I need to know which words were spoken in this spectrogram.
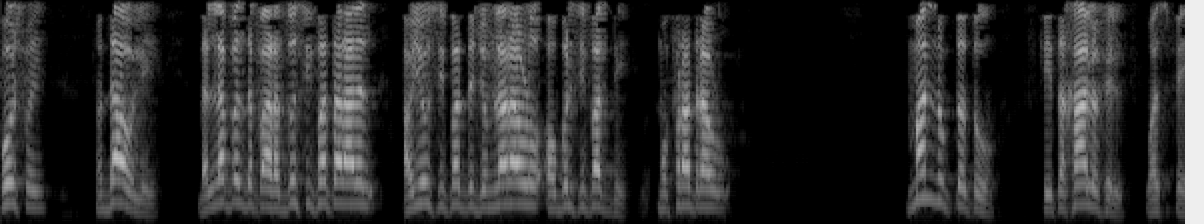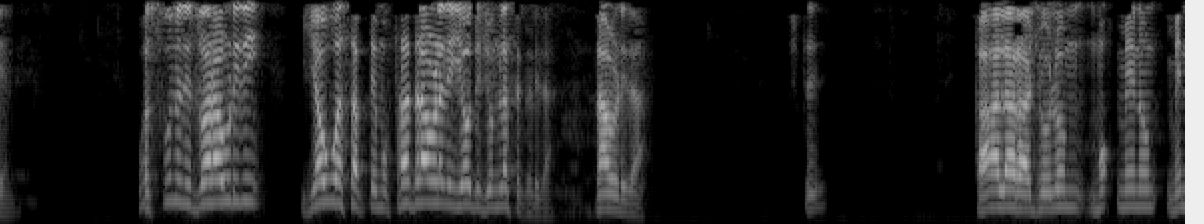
پوښوي نو دا ولي د لفظ د پاره دو صفات رالل او یو صفت د جمله راوړو او بل صفت دی مفرد راوړو من نقطتو فی تخالف الوصفین وصفونه د دوه راوړي دي یو وصف ته مفرد راوړي دي یو د جمله څخه کړی دا راوړي دا قال رجل مؤمن من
